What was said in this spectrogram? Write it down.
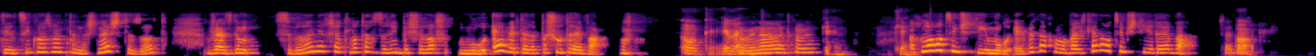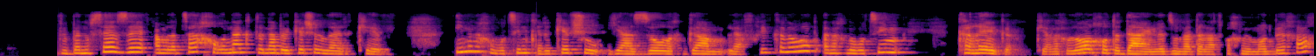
תרצי כל הזמן את הנשנשת הזאת ואז גם סביר להניח שאת לא תחזרי בשלוש מורעבת אלא פשוט רעבה. אוקיי, הבנתי. כן, כן. אנחנו לא רוצים שתהיי מורעבת, אנחנו אבל כן רוצים שתהיי רעבה. בסדר? אוקיי. ובנושא הזה המלצה אחרונה קטנה בקשר להרכב. אם אנחנו רוצים הרכב שהוא יעזור לך גם להפחית קלוריות, אנחנו רוצים כרגע, כי אנחנו לא הולכות עדיין לתזונה דלת פחמימות בהכרח,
